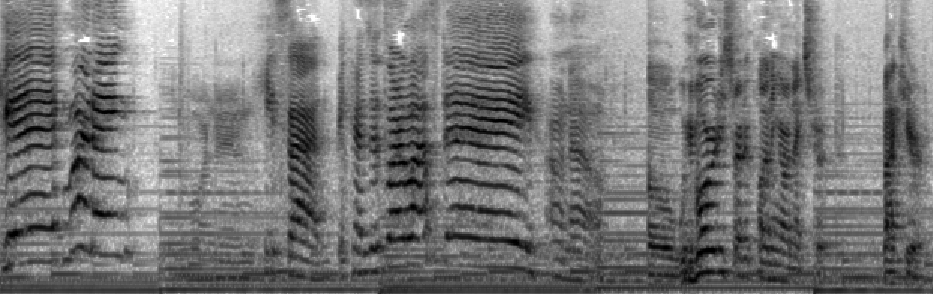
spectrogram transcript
Good morning! Good morning. He's sad because it's our last day. Oh no. So we've already started planning our next trip. Back here.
